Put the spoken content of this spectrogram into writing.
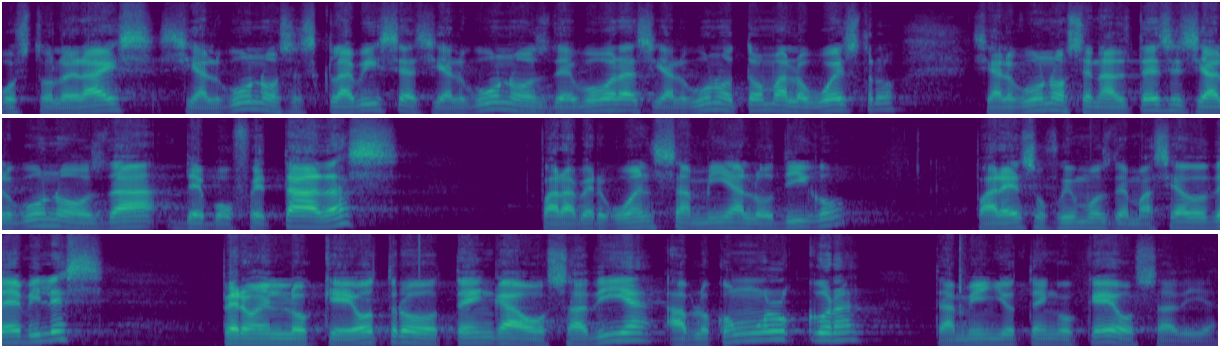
pues toleráis si alguno os esclaviza, si alguno os devora, si alguno toma lo vuestro, si alguno os enaltece, si alguno os da de bofetadas, para vergüenza mía lo digo, para eso fuimos demasiado débiles, pero en lo que otro tenga osadía, hablo con locura, también yo tengo que osadía.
